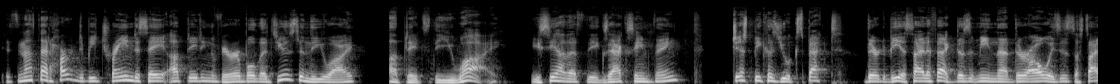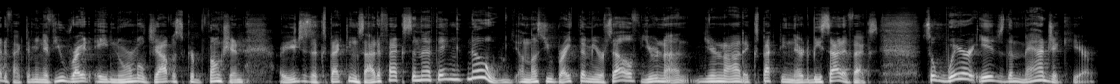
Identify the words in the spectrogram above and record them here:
it's not that hard to be trained to say updating a variable that's used in the UI updates the UI. You see how that's the exact same thing? Just because you expect there to be a side effect doesn't mean that there always is a side effect. I mean, if you write a normal JavaScript function, are you just expecting side effects in that thing? No, unless you write them yourself, you're not you're not expecting there to be side effects. So where is the magic here?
